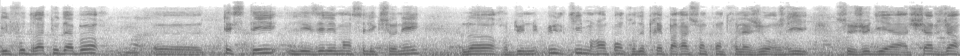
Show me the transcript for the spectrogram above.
il faudra tout d'abord euh, tester les éléments sélectionnés lors d'une ultime rencontre de préparation contre la Géorgie ce jeudi à Sharjah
